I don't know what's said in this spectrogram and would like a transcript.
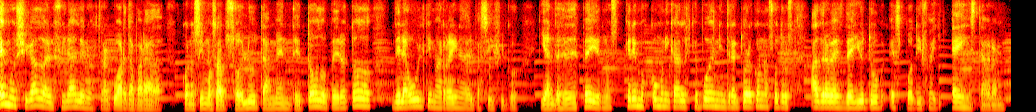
Hemos llegado al final de nuestra cuarta parada. Conocimos absolutamente todo, pero todo de la última reina del Pacífico. Y antes de despedirnos, queremos comunicarles que pueden interactuar con nosotros a través de YouTube, Spotify e Instagram.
